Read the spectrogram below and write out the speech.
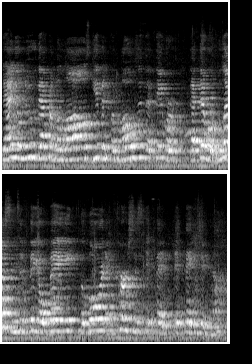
Daniel knew that from the laws given from Moses that they were that there were blessings if they obeyed the Lord and curses if they if they did not.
